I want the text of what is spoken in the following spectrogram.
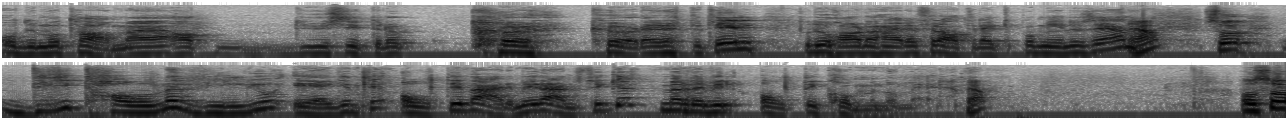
Og du må ta med at du sitter og køler dette til, så du har det her fratrekket på minus 1. Ja. Så de tallene vil jo egentlig alltid være med i regnestykket, men det vil alltid komme noe mer. Ja. Og så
